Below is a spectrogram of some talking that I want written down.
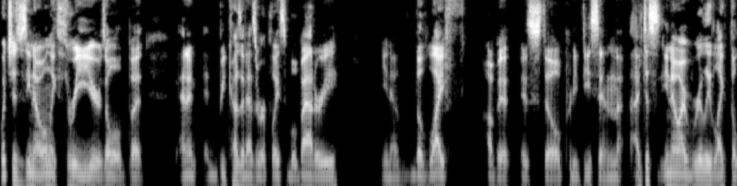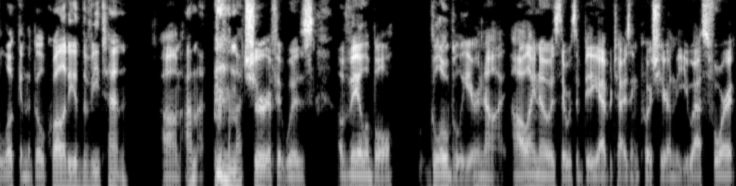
which is, you know, only three years old, but, and it, and because it has a replaceable battery, you know, the life of it is still pretty decent. And I just, you know, I really like the look and the build quality of the V10. Um, I'm I'm not sure if it was available globally or not. All I know is there was a big advertising push here in the U.S. for it,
